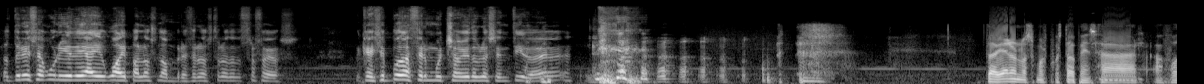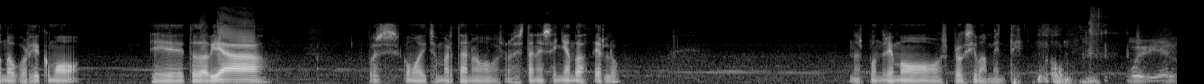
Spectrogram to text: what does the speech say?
¿No tenéis alguna idea ahí guay para los nombres de los, tro- de los trofeos? Que ahí se puede hacer mucho y doble sentido, ¿eh? Todavía no nos hemos puesto a pensar a fondo porque como eh, todavía, pues como ha dicho Marta, nos, nos están enseñando a hacerlo, nos pondremos próximamente. Muy bien.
